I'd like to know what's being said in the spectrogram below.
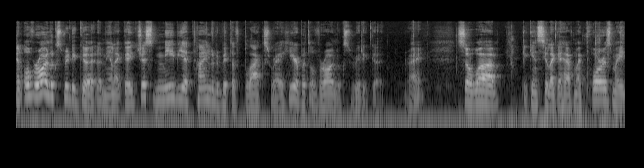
And overall it looks really good. I mean like it's just maybe a tiny little bit of blacks right here, but overall it looks really good, right? So uh, you can see like I have my pores, my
